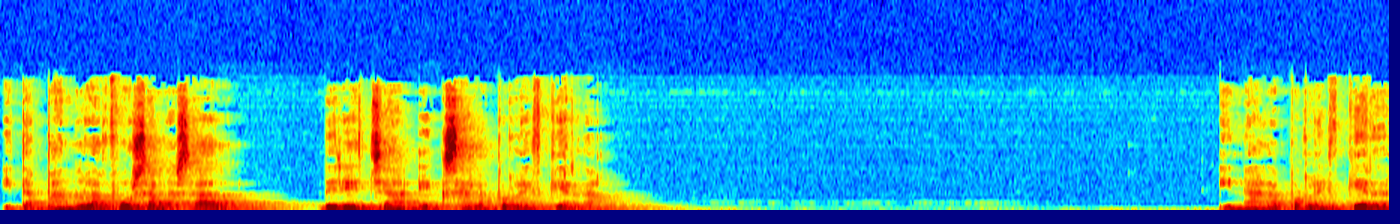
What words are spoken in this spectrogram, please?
y tapando la fosa nasal derecha, exhala por la izquierda. Inhala por la izquierda.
